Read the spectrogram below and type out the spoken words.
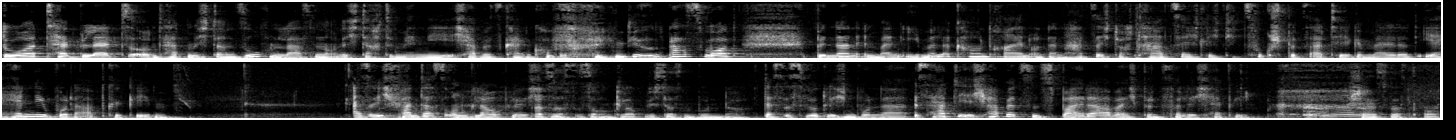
Store-Tablet und hat mich dann suchen lassen. Und ich dachte mir, nee, ich habe jetzt keinen Kopf wegen diesem Passwort. Bin dann in meinen E-Mail-Account rein und dann hat sich doch tatsächlich die Zugspitz.at gemeldet. Ihr Handy wurde abgegeben. Also ich fand das unglaublich. Also das ist auch unglaublich, das ist ein Wunder. Das ist wirklich ein Wunder. Es hat, ich habe jetzt einen Spider, aber ich bin völlig happy. Scheiß was drauf.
